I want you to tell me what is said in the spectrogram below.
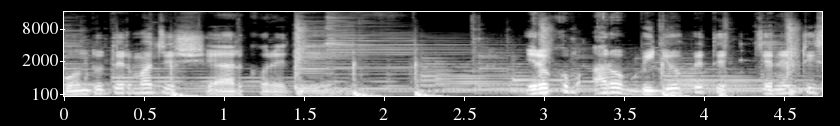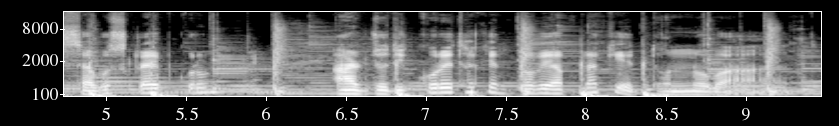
বন্ধুদের মাঝে শেয়ার করে দিন। এরকম আরও ভিডিও পেতে চ্যানেলটি সাবস্ক্রাইব করুন। আর যদি করে থাকেন তবে আপনাকে ধন্যবাদ।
